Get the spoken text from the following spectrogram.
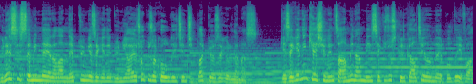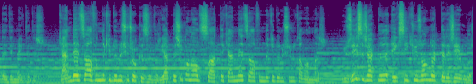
Güneş sisteminde yer alan Neptün gezegeni dünyaya çok uzak olduğu için çıplak gözle görülemez. Gezegenin keşfinin tahminen 1846 yılında yapıldığı ifade edilmektedir. Kendi etrafındaki dönüşü çok hızlıdır. Yaklaşık 16 saatte kendi etrafındaki dönüşünü tamamlar. Yüzey sıcaklığı eksi 214 dereceyi bulur.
